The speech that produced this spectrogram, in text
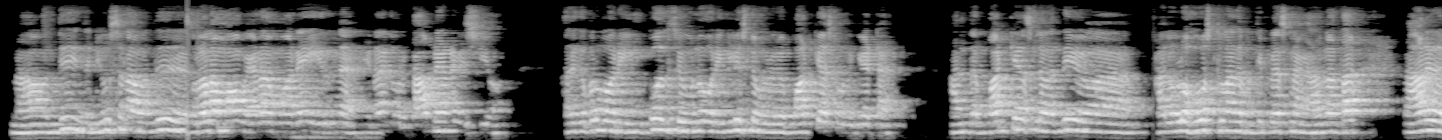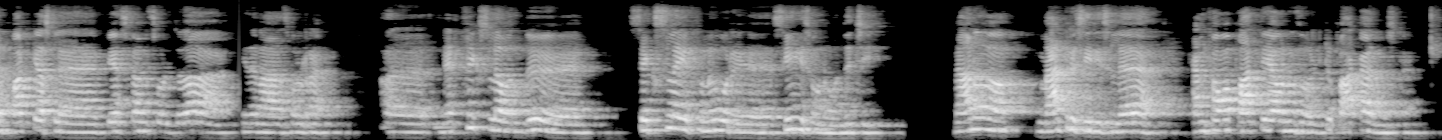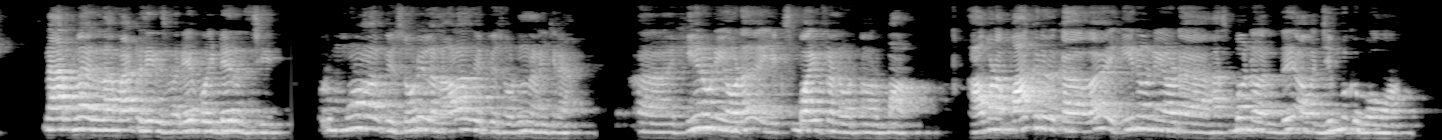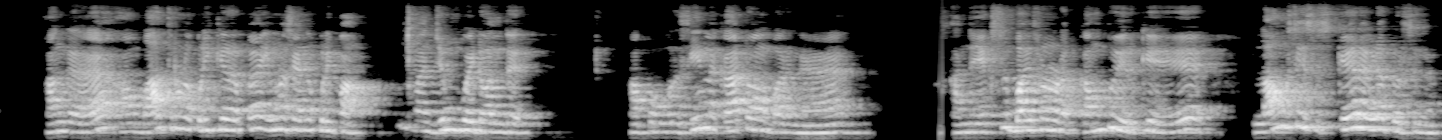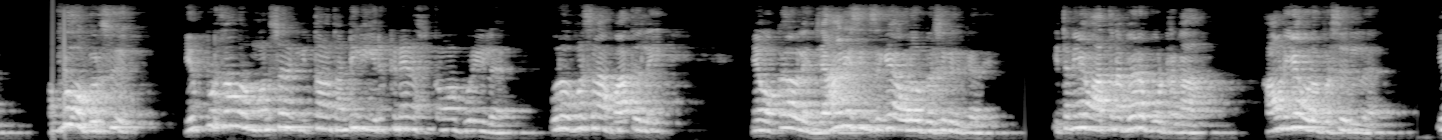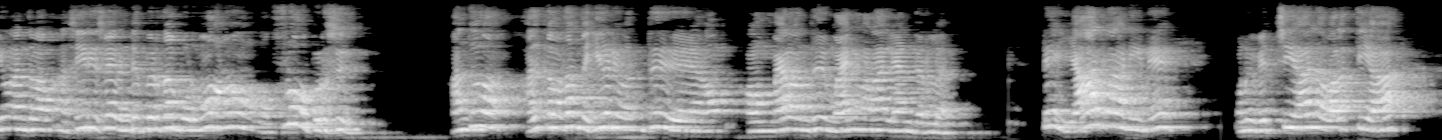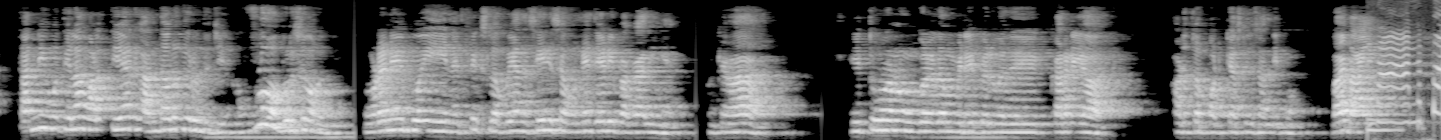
நான் வந்து இந்த நியூஸை நான் வந்து சொல்லலாமா வேணாமானே இருந்தேன். ஏன்னா இது ஒரு காமெடியான விஷயம். அதுக்கப்புறம் ஒரு இம்பல்சிவ்னு ஒரு இங்கிலீஷில் ஒரு பாட்காஸ்ட் ஒன்று கேட்டேன். அந்த பாட்காஸ்ட்ல வந்து இவன் அதில் உள்ள ஹோஸ்ட்லாம் அதை பற்றி பேசினாங்க. அதனால தான் நானும் இதை பாட்காஸ்ட்ல பேசலான்னு சொல்லிட்டு தான் இதை நான் சொல்கிறேன் நெட்ஃப்ளிக்ஸில் வந்து செக்ஸ் லைஃப்னு ஒரு சீரீஸ் ஒன்று வந்துச்சு. நானும் மேட்ரு சீரீஸில் கன்ஃபார்மாக பார்த்தே ஆகணும்னு சொல்லிட்டு பார்க்க ஆரம்பிச்சிட்டேன். நார்மலாக எல்லா மேட்ரு சீரீஸ் மாதிரியே போயிட்டே இருந்துச்சு. ஒரு மூணாவது எபிசோடு இல்லை நாலாவது எபிசோடுன்னு நினைக்கிறேன். ஹீரோனியோட எக்ஸ் பாய் ஃப்ரெண்ட் ஒருத்தன் இருப்பான். அவனை பார்க்கறதுக்காக ஹீரோனியோட ஹஸ்பண்ட் வந்து அவன் ஜிம்முக்கு போவான். அங்க அவன் பாத்ரூம்ல குளிக்கிறப்ப இவனும் சேர்ந்து குளிப்பான். ஜிம் போயிட்டு வந்து. அப்போ ஒரு சீன்ல காட்டுவாங்க பாருங்க. அந்த எக்ஸ் பாய் ஃப்ரெண்டோட கம்பு இருக்கு. லாங் சைஸ் ஸ்கேலை விட பெருசுங்க. அவ்வளோ பெருசு. எப்படிதான் ஒரு மனுஷனுக்கு இத்தனை தண்டிக்கு இருக்குன்னே சுத்தமா புரியல. இவ்வளவு பெருசு நான் பார்த்ததில்லை. என் உட்காவில ஜானி சிங்ஸுக்கே அவ்வளோ பெருசு இருக்காது. இத்தனையும் அவன் அத்தனை பேரை போட்டிருக்கான். அவனுக்கே அவ்வளோ பெருசு இல்லை. இவன் அந்த சீரீஸ்ல ரெண்டு பேர் தான் போடுவான். ஆனால் அவ்வளோ பெருசு. அந்த அதுக்காக தான் அந்த ஹீரோடி வந்து அவன் அவன் மேல வந்து மயங்கினானா இல்லையான்னு தெரியல. டேய் யாரா நீனு? உனக்கு வச்சியா இல்லை வளர்த்தியா? தண்ணி ஊற்றிலாம் வளர்த்தியா? எனக்கு அந்த அளவுக்கு இருந்துச்சு. அவ்வளோ பெருசு அவனுக்கு. உடனே போய் நெட்ஃப்ளிக்ஸில் போய் அந்த சீரீஸை உடனே தேடி பார்க்காதீங்க. ஓகேவா? இத்துடன் உங்களிடம் விடைபெறுவது கரடியா அடுத்த பாட்காஸ்டில் சந்திப்போம். பாய் பாய்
